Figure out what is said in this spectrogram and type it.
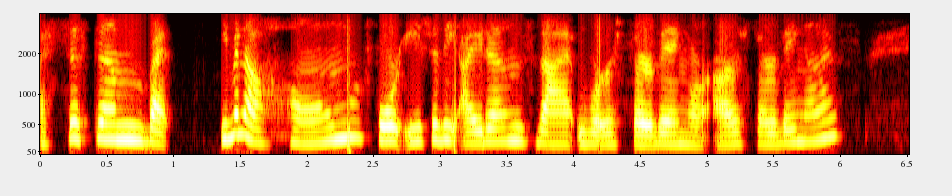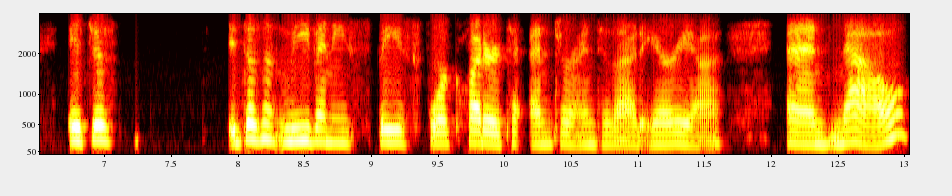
a system, but even a home for each of the items that we're serving or are serving us, it just it doesn't leave any space for clutter to enter into that area. And now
